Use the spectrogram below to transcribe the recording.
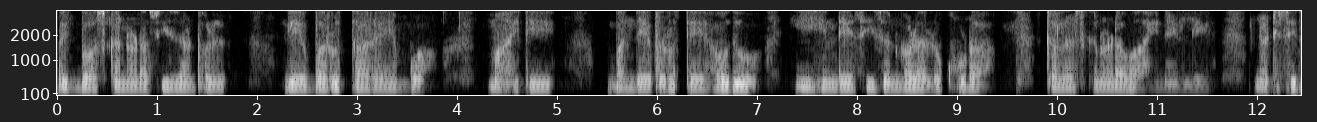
Bigg Boss Kannada season ಟ್ವೆಲ್ಗೆ ಬರುತ್ತಾರೆ ಎಂಬ ಮಾಹಿತಿ ಬಂದೇ ಬರುತ್ತೆ. ಹೌದು, ಈ ಹಿಂದೆ ಸೀಸನ್ಗಳಲ್ಲೂ ಕೂಡ ಕಲರ್ಸ್ ಕನ್ನಡ ವಾಹಿನಿಯಲ್ಲಿ ನಟಿಸಿದ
